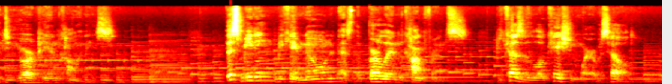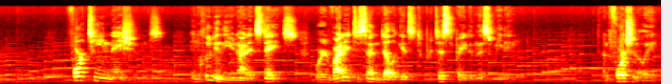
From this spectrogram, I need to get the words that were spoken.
into European colonies. This meeting became known as the Berlin Conference because of the location where it was held. Fourteen nations, including the United States, were invited to send delegates to participate in this meeting. Unfortunately,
